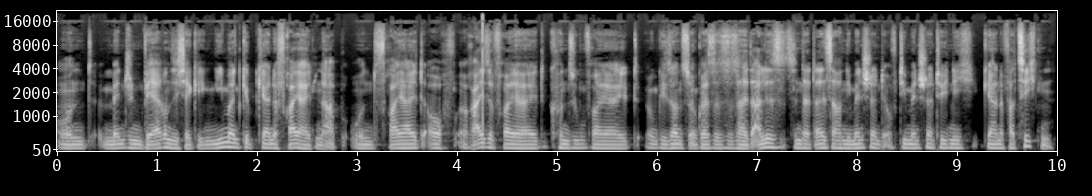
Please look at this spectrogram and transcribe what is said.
Und Menschen wehren sich dagegen. Niemand gibt gerne Freiheiten ab. Und Freiheit, auch Reisefreiheit, Konsumfreiheit, irgendwie sonst irgendwas, das ist halt alles, sind halt alles Sachen, die Menschen, auf die Menschen natürlich nicht gerne verzichten.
